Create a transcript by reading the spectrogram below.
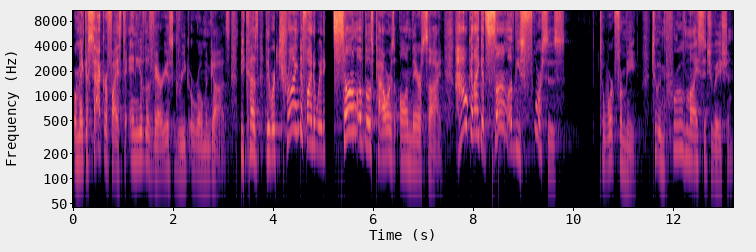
or make a sacrifice to any of the various Greek or Roman gods because they were trying to find a way to get some of those powers on their side. How can I get some of these forces to work for me, to improve my situation?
